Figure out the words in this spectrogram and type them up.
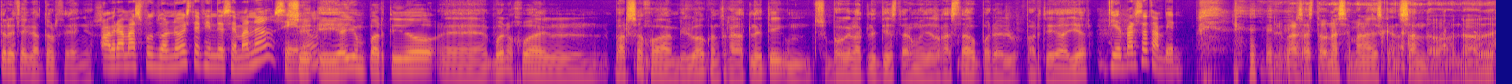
13, 14 años. ¿Habrá más fútbol, no? Este fin de semana, sí, Sí, ¿no? y hay un partido, eh, bueno, juega el Barça, juega en Bilbao contra el Athletic. un- Supongo que el Athletic estará muy desgastado por el partido de ayer. Y el Barça también. El Barça está una semana descansando. ¿no?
